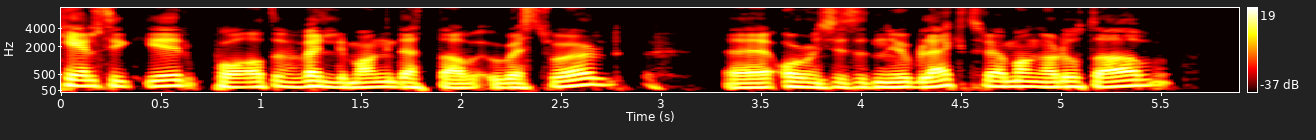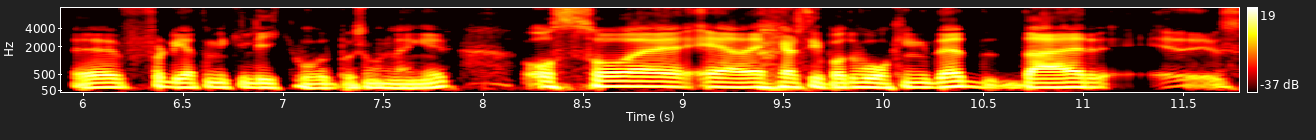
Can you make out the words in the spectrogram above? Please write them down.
Helt sikker på at veldig mange detter av Westworld. Eh, Orange is the New Black tror jeg mange har datt av. eh, fordi at de ikke liker hovedpersonen lenger. Og så eh, er jeg helt sikker på at Walking Dead, der eh,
